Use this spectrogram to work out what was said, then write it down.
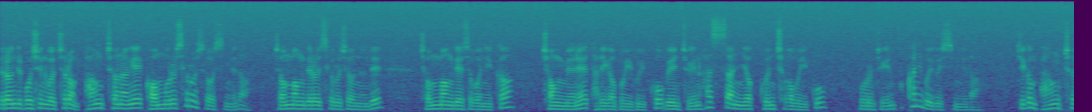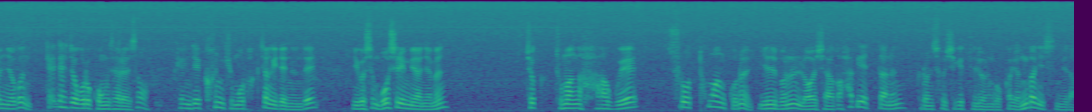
여러분들이 보시는 것처럼 방천항에 건물을 새로 세웠습니다. 전망대를 새로 세웠는데 전망대에서 보니까 정면에 다리가 보이고 있고 왼쪽에는 핫산역 근처가 보이고 오른쪽에는 북한이 보이고 있습니다. 지금 방천역은 대대적으로 공사를 해서 굉장히 큰 규모로 확장이 됐는데 이것은 무엇을 의미하냐면 즉 두망 하구의 수로 통항권을 일본을 러시아가 합의했다는 그런 소식이 들려오는 것과 연관이 있습니다.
